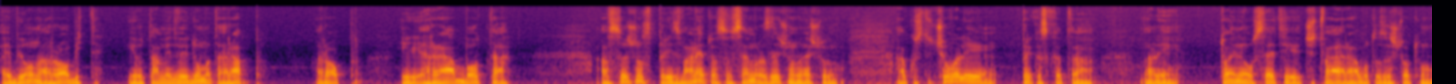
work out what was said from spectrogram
е бил на робите. И оттам идва и думата раб, роб или работа. А всъщност призванието е съвсем различно нещо. Ако сте чували приказката, нали, той не усети, че това е работа, защото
